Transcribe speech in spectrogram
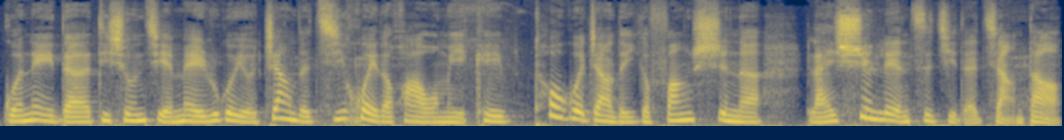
国内的弟兄姐妹，如果有这样的机会的话，我们也可以透过这样的一个方式呢，来训练自己的讲道。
